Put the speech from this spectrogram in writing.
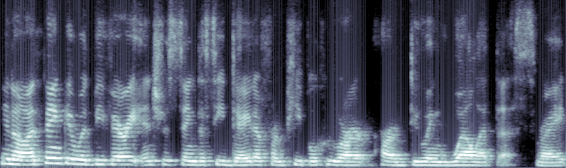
You know, I think it would be very interesting to see data from people who are are doing well at this, right?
